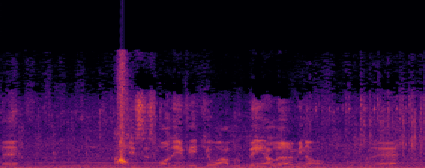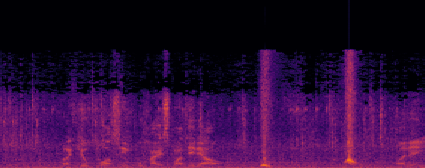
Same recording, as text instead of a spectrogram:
né? Aqui vocês podem ver que eu abro bem a lâmina, ó né? Pra que eu possa empurrar esse material Olha aí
